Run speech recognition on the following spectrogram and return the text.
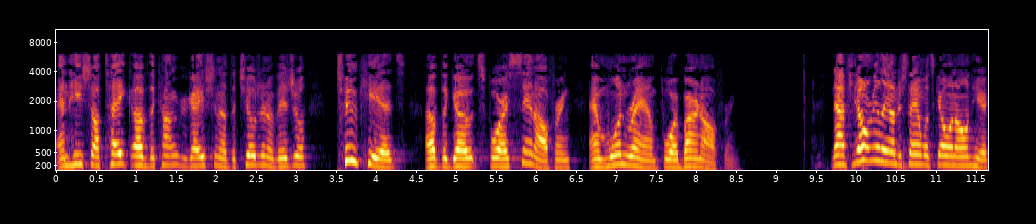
And he shall take of the congregation of the children of Israel two kids of the goats for a sin offering, and one ram for a burnt offering. Now, if you don't really understand what's going on here,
